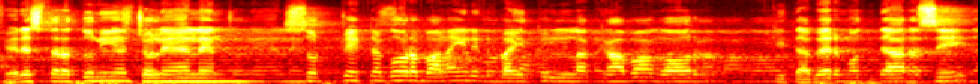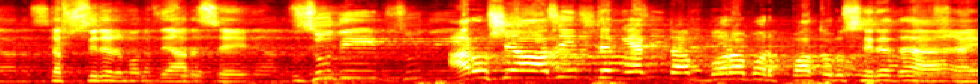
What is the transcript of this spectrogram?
ফেরেশতারা দুনিয়া চলে এলেন। ছোট্ট একটা ঘর বানাইলেন, বাইতুল্লাহ কাবা ঘর। কিতাবের মধ্যে আছে তাফসিরের মধ্যে আছে যদি আরও সে আজিম থেকে একটা বরাবর পাথর ছেড়ে দেয়,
